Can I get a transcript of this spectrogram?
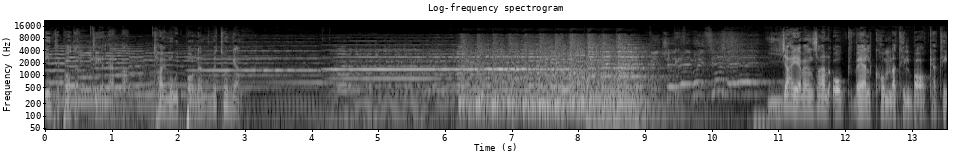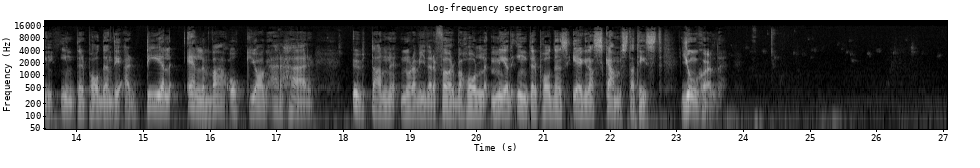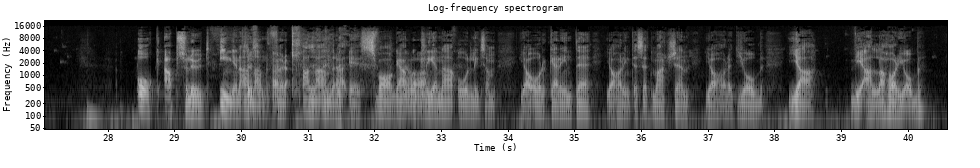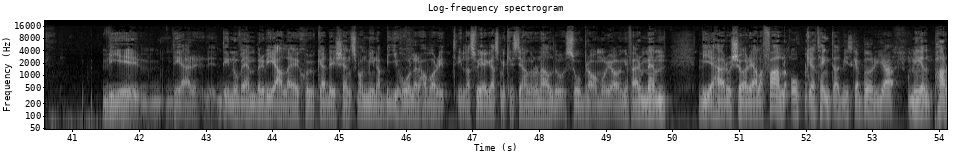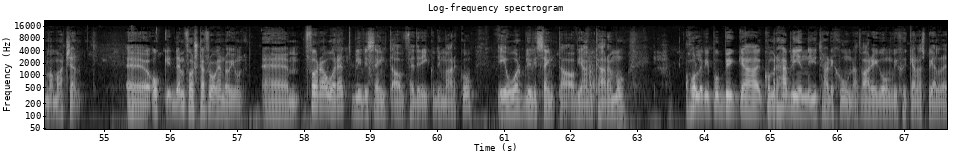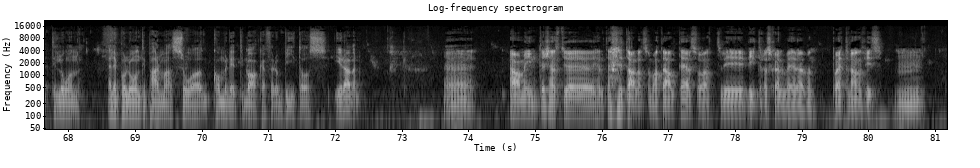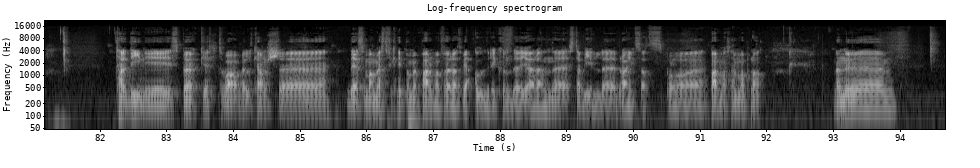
Interpodden del 11. Ta emot bollen med tungan. Jajamensan och välkomna tillbaka till Interpodden. Det är del 11 och jag är här utan några vidare förbehåll med Interpoddens egna skamstatist Jon Sköld. Och absolut ingen annan tack. för alla andra är svaga Ja. och klena och liksom jag orkar inte, jag har inte sett matchen, jag har ett jobb. Ja, vi alla har jobb. Vi, det, är, det är november, vi alla är sjuka. Det känns som att mina bihålor har varit i Las Vegas med Cristiano Ronaldo. Så bra mår jag ungefär. Men vi är här och kör i alla fall. Och jag tänkte att vi ska börja med Parma-matchen. Eh, och den första frågan då Jon. Um, förra året blev vi sänkta av Federico Di Marco. I år blev vi sänkta av Jan Karamo. Håller vi på att bygga, kommer det här bli en ny tradition att varje gång vi skickar en spelare till lån eller på lån till Parma så kommer det tillbaka för att bita oss i röven? Uh, ja, men inte känns det ju helt ärligt talat som att det alltid är så att vi biter oss själva i röven på ett eller annat vis. Mm. Tardini-spöket var väl kanske det som man mest förknippar med Parma för att vi aldrig kunde göra en eh, stabil, eh, bra insats på eh, Parmas hemmaplan. Men nu,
